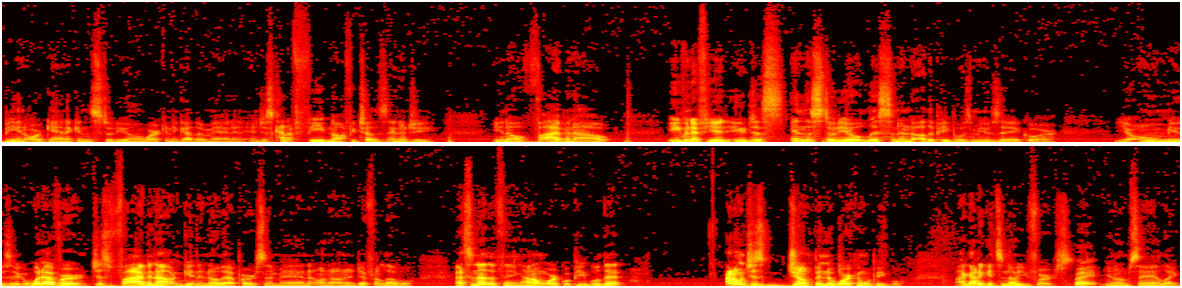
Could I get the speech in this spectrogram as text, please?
being organic in the studio and working together, man, and, and just kind of feeding off each other's energy, you know, vibing out, even if you're you're just in the studio listening to other people's music or your own music or whatever, just vibing out and getting to know that person, man, on a, on a different level. That's another thing. I don't work with people that I don't just jump into working with people. I got to get to know you first. Right. You know what I'm saying? Like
